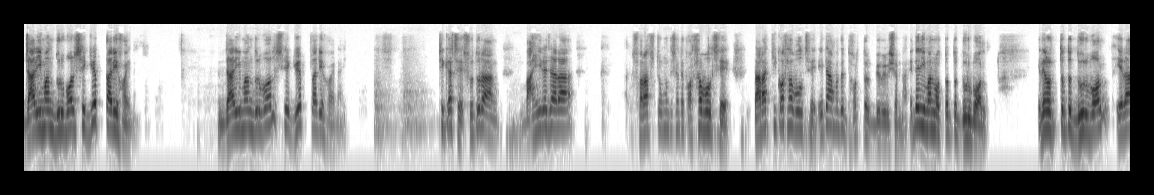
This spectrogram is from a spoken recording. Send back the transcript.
যার ইমান দুর্বল, সে গ্রেপ্তারি হয় না যার ইমান দুর্বল, সে গ্রেপ্তারি হয় নাই। ঠিক আছে? সুতরাং বাহিরে যারা স্বরাষ্ট্রমন্ত্রীর সাথে কথা বলছে, তারা কি কথা বলছে? এটা আমাদের ধরতে বিষয় না এদের ইমান অত্যন্ত দুর্বল। এদের অত্যন্ত দুর্বল। এরা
